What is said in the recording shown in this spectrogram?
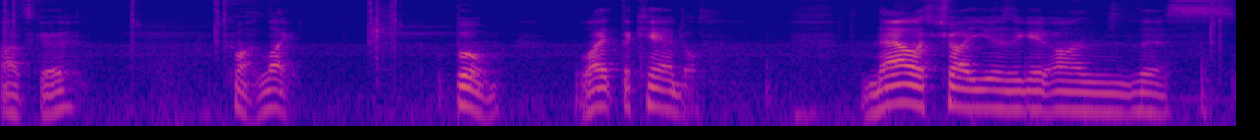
that's good. Come on, light. Boom. Light the candle. Now let's try using it on this.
